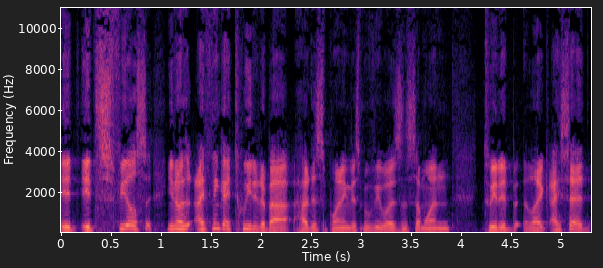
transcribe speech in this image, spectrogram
It it feels. You know, I think I tweeted about how disappointing this movie was, and someone tweeted like I said,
